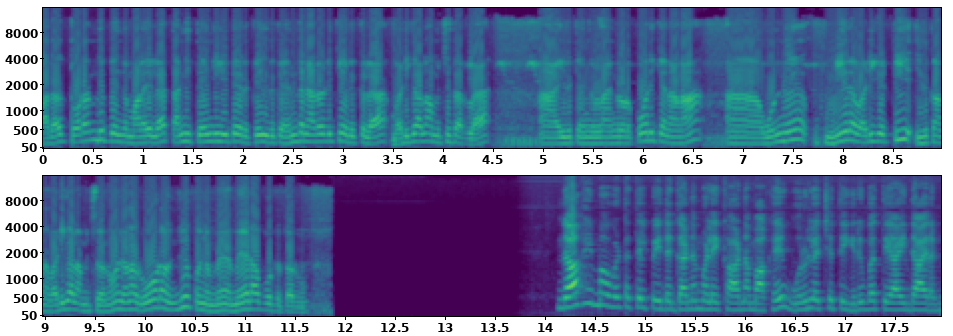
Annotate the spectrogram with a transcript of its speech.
அதாவது தொடர்ந்து பெஞ்ச மழையில் தண்ணி தேங்கிக்கிட்டே இருக்குது இதுக்கு எந்த நடவடிக்கையும் எடுக்கலை. வடிகாலம் அமைச்சு தரல. இதுக்கு எங்கள் எங்களோட கோரிக்கை என்னென்னா ஒன்று நீரை வடிகட்டி இதுக்கான வடிகால் அமைச்சு தரணும். இல்லைன்னா ரோடை வந்து கொஞ்சம் மே மேடாக போட்டு தரணும். நாகை மாவட்டத்தில் பெய்த கனமழை காரணமாக ஒரு லட்சத்து இருபத்தி ஐந்தாயிரம்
